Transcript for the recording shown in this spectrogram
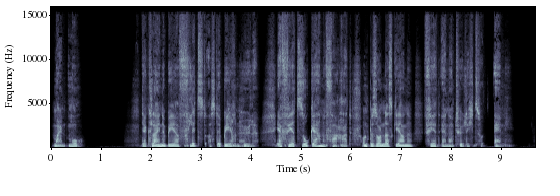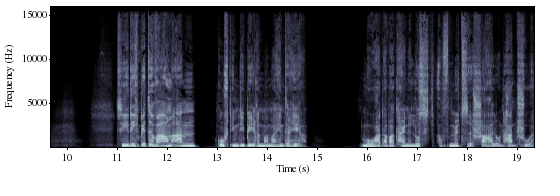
meint Mo. Der kleine Bär flitzt aus der Bärenhöhle. Er fährt so gerne Fahrrad und besonders gerne fährt er natürlich zu Annie. Zieh dich bitte warm an, ruft ihm die Bärenmama hinterher. Mo hat aber keine Lust auf Mütze, Schal und Handschuhe.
